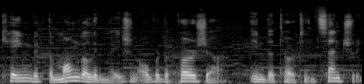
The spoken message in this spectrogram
came with the Mongol invasion over the Persia in the 13th century.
